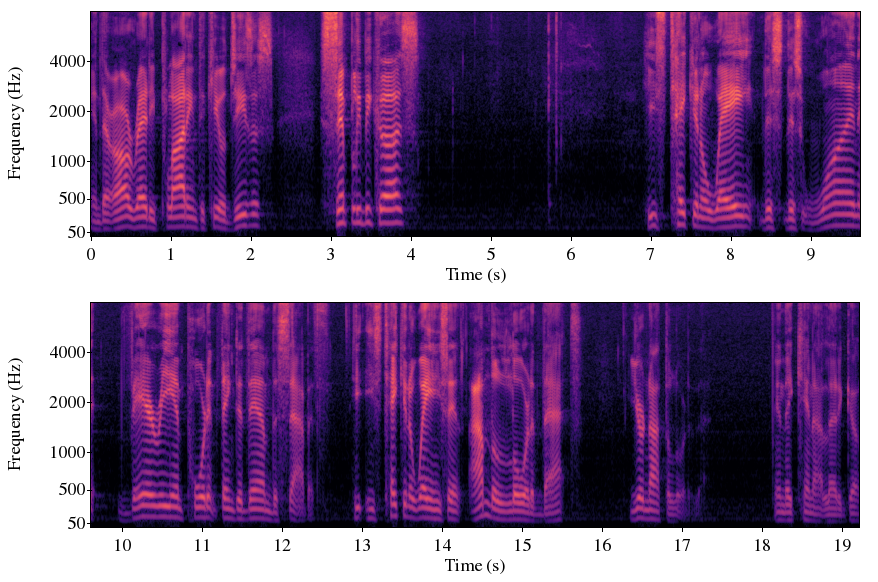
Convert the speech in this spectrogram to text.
and they're already plotting to kill Jesus simply because he's taken away this, this one very important thing to them the Sabbath. He, he's taken away and he says, I'm the Lord of that. You're not the Lord of that. And they cannot let it go.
